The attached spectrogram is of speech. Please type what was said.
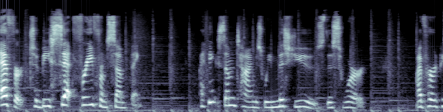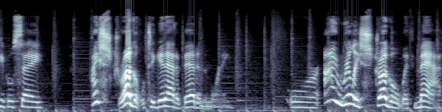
effort to be set free from something. I think sometimes we misuse this word. I've heard people say, I struggle to get out of bed in the morning, or I really struggle with math.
